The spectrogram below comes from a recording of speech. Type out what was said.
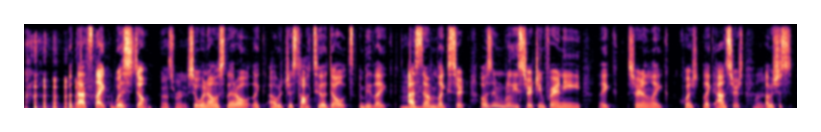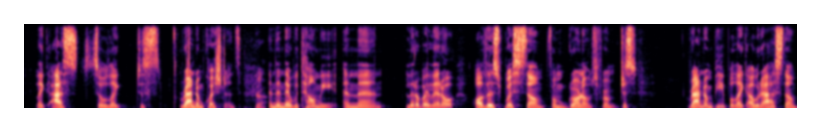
but that's like wisdom. that's right So when I was little, like I would just talk to adults and be like, Mm-hmm. ask them like search. I wasn't really searching for any like certain like question like answers. Right. I was just like asked so like just random questions, yeah and then they would tell me, and then little by little, all this wisdom from grown-ups, from just random people, like I would ask them,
